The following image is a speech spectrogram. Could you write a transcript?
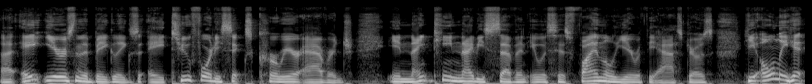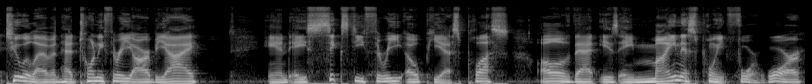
Uh, eight years in the big leagues, a 246 career average. In 1997, it was his final year with the Astros. He only hit 211, had 23 RBI, and a 63 OPS plus. All of that is a minus 0.4 WAR.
